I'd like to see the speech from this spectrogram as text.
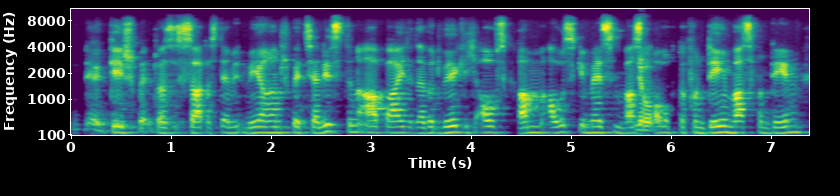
du hast gesagt, dass der mit mehreren Spezialisten arbeitet, da wird wirklich aufs Gramm ausgemessen, was jo. braucht er von dem, was von dem.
